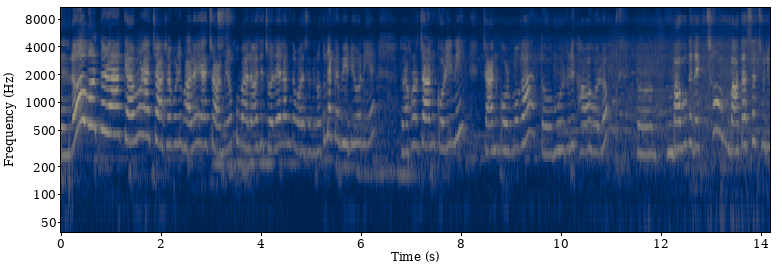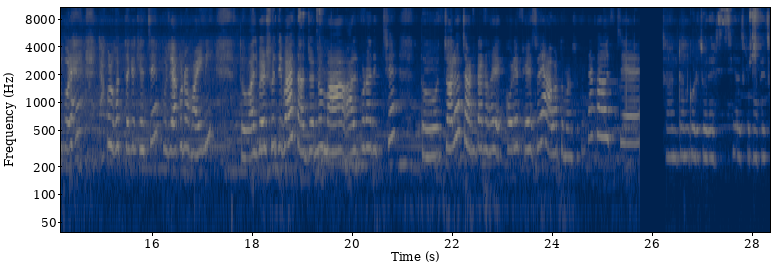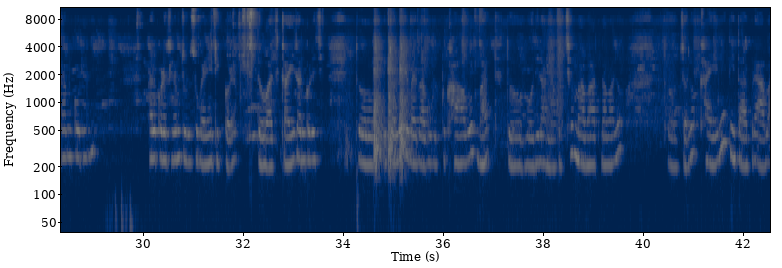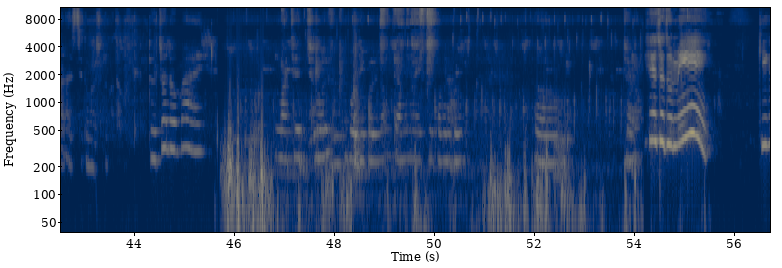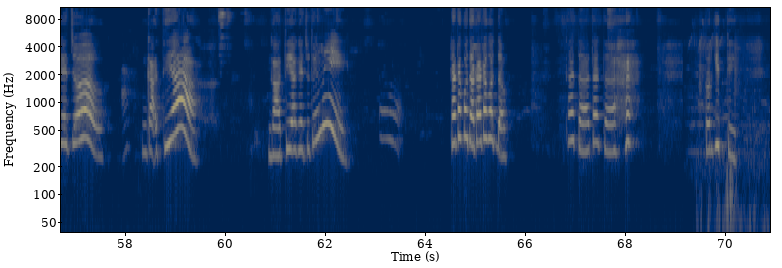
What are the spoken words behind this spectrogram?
Hello বন্ধুরা, কেমন আছো? আশা করি ভালোই আছো। আমিও খুব ভালো আছি। চলে এলাম তোমাদের সাথে নতুন একটা ভিডিও নিয়ে। তো এখনও চান করিনি। চান করব গা। তো মুড়ি খাওয়া হলো। তো বাবুকে দেখছ? বাতাসা চুরি করে ঠাকুর ঘর থেকে খেয়েছে। পুজো এখনও হয়নি। তো আজ বৃহস্পতিবার, তার জন্য মা আলপনা দিচ্ছে। তো চলো চান টান হয়ে, করে ফ্রেশ হয়ে আবার তোমার সাথে দেখা হচ্ছে। চান টান করে চলে এসেছি। আজকে মাথায় চান করিনি। ভালো করেছিলাম, চুল শুকাইনি ঠিক করে। তো আজ গায়ে চান করেছি। তো চলো এবার বাবুকে একটু খাওয়াবো ভাত। তো বৌদি রান্না করছে, মা ভাত নামালো। তো চলো খাইয়ে নিই দিয়ে তারপরে আবার আসছে তোমার সাথে কথা বলতে। তো চলো বাই মাছের ঝোল, বৌদি করল কেমন হয়েছে কমেন্ট করো। তো চলো। খেয়েছো তুমি? কি খেয়েছো? গাথিয়া গাথিয়া খেয়েছো তুমি? টাটা কর দাও, টাটা কর দাও। টাটা টাটা। তোর কীর্তি?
